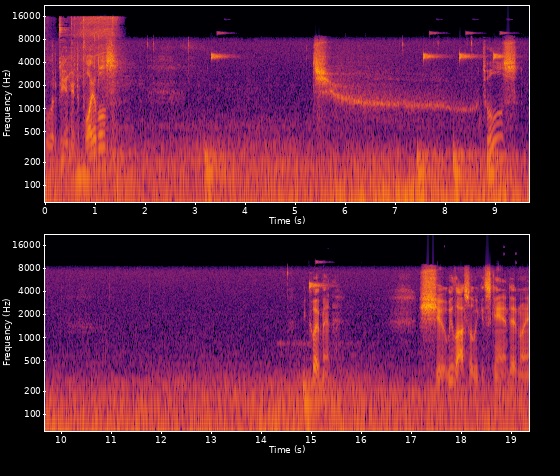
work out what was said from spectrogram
what would it be in here? Deployables? Tools? Equipment. Shoot, we lost what we could scan, didn't we?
